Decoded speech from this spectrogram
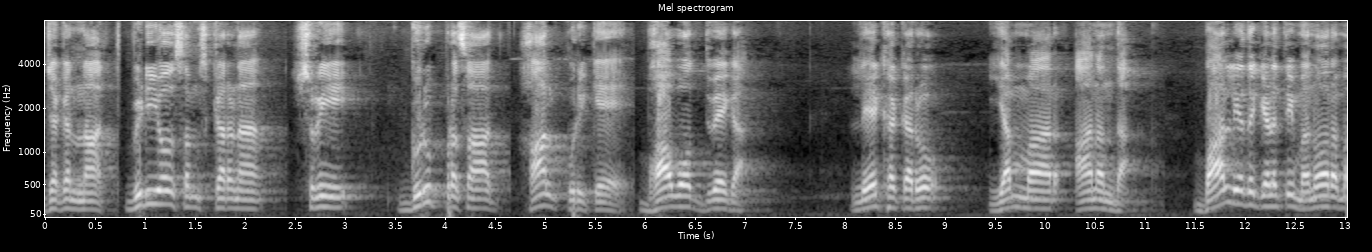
ಜಗನ್ನಾಥ್. ವಿಡಿಯೋ ಸಂಸ್ಕರಣ ಶ್ರೀ ಗುರುಪ್ರಸಾದ್ ಹಾಲ್ ಕುರಿಕೆ ಭಾವೋದ್ವೇಗ. ಲೇಖಕರು ಎಂ ಆರ್ ಆನಂದ. ಬಾಲ್ಯದ ಗೆಳತಿ ಮನೋರಮ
